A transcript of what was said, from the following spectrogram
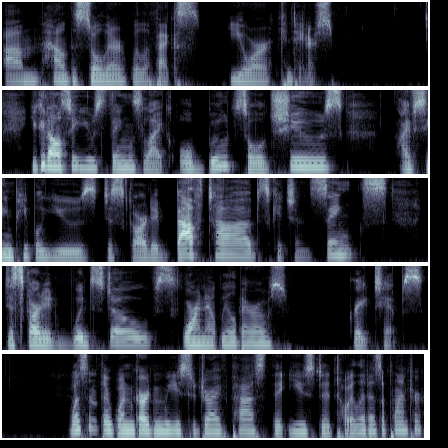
um, how the solar will affect your containers. You can also use things like old boots, old shoes, I've seen people use discarded bathtubs, kitchen sinks, discarded wood stoves, worn out wheelbarrows. Great tips. Wasn't there one garden we used to drive past that used a toilet as a planter?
